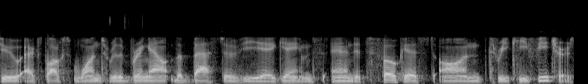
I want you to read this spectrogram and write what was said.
to Xbox One to really bring out the best of EA games, and it's focused on three key features.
